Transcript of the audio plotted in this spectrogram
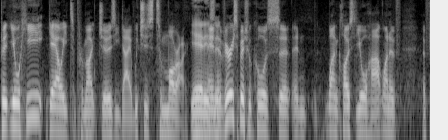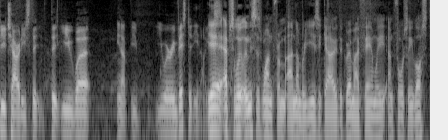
but you're here, Gowie, to promote Jersey Day, which is tomorrow. Yeah, it is. and It- a very special cause uh, and one close to your heart. One of a few charities that that you were, you know, you you were invested in. I guess. Yeah, absolutely. And this is one from a number of years ago. The Gremmo family unfortunately lost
